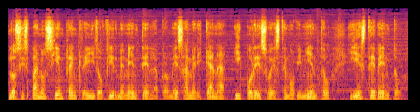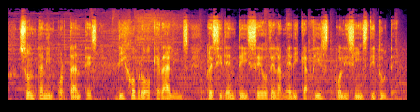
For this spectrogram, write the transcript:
Los hispanos siempre han creído firmemente en la promesa americana y por eso este movimiento y este evento son tan importantes, dijo Broker Allins, presidente y CEO del America First Policy Institute.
